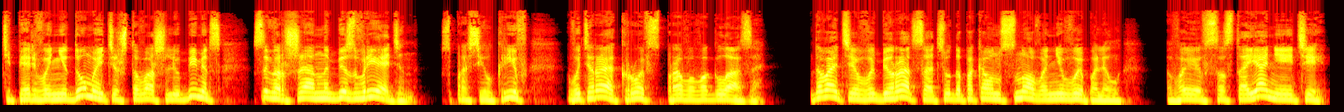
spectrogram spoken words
теперь вы не думаете, что ваш любимец совершенно безвреден?» – спросил Крив, вытирая кровь с правого глаза. «Давайте выбираться отсюда, пока он снова не выпалил. Вы в состоянии идти?»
